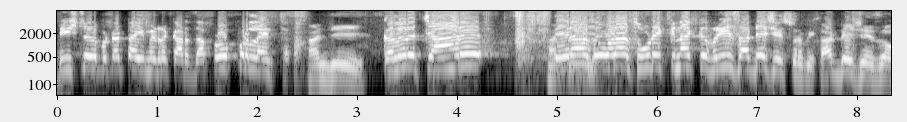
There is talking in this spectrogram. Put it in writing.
ਡਿਜੀਟਲ ਦੁਪੱਟਾ 2.5 ਮੀਟਰ ਕੱਟਦਾ ਪ੍ਰੋਪਰ ਲੈਂਥ ਹਾਂਜੀ। ਕਲਰ 4 1300 ਵਾਲਾ ਸੂਟ ਇੱਕ ਨਾ ਇੱਕ ਫ੍ਰੀ 650 ਰੁਪਏ। 650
